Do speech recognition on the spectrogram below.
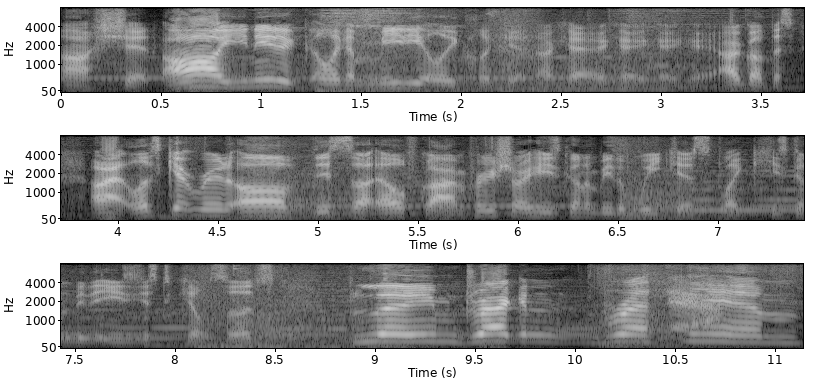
Oh shit. Oh, you need to like immediately click it. Okay, okay, okay, okay. I got this. Alright, let's get rid of this uh, elf guy. I'm pretty sure he's gonna be the weakest. Like, he's gonna be the easiest to kill. So let's flame dragon breath him.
